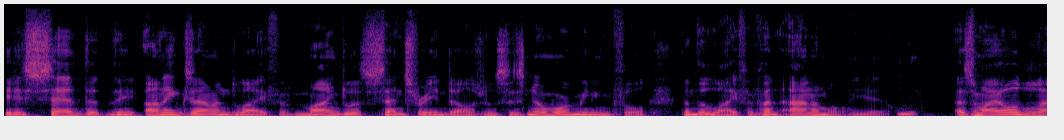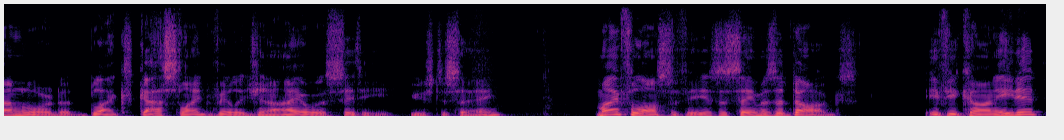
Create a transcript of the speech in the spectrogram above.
it is said that the unexamined life of mindless sensory indulgence is no more meaningful than the life of an animal. Yeah. As my old landlord at Black's Gaslight Village in Iowa City used to say, my philosophy is the same as a dog's. If you can't eat it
